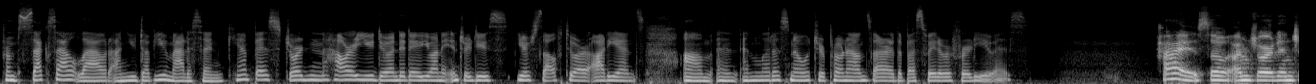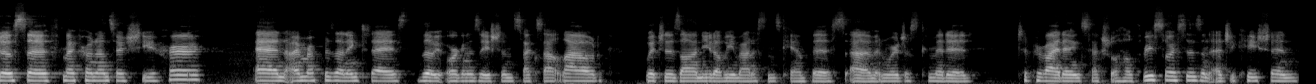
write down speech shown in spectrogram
from Sex Out Loud on UW Madison campus. Jordan, how are you doing today? You want to introduce yourself to our audience um, and, and let us know what your pronouns are. The best way to refer to you is. Hi, so I'm Jordan Joseph. My pronouns are she, her, and I'm representing today the organization Sex Out Loud which is on UW Madison's campus. Um, and we're just committed to providing sexual health resources and education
